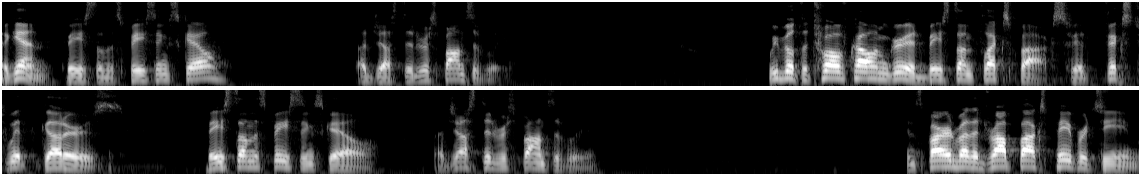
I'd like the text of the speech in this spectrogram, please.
Again, based on the spacing scale, adjusted responsively. We built a 12-column grid based on Flexbox. We had fixed width gutters based on the spacing scale, adjusted responsively. Inspired by the Dropbox paper team,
